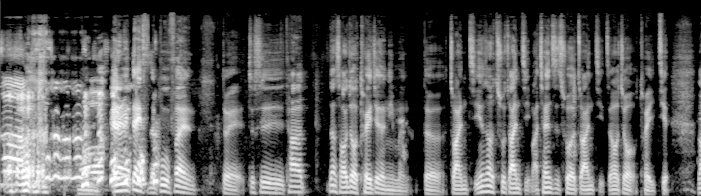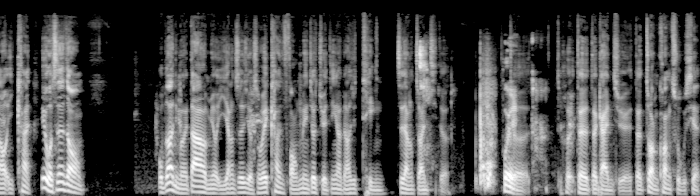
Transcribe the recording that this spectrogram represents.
Everydays 的部分，对，就是他那时候就推荐了你们的专辑，那时候出专辑嘛，前阵子出了专辑之后就推荐，然后一看，因为我是那种我不知道你们大家有没有一样，就是有时候会看封面就决定要不要去听。这张专辑的会的会的的感觉的状况出现，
